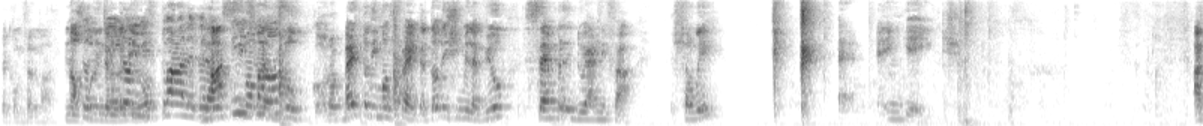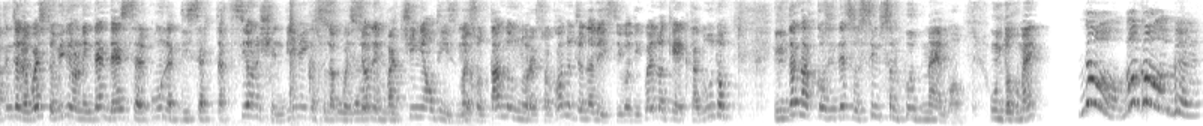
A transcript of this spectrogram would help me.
Per confermare. No, punto Sciottino interrogativo. virtuale per Massimo autismo. Mazzucco, Roberto Di Moffetta, 12.000 view, sempre di due anni fa. Shall we? Eh, Engage. Attenzione, questo video non intende essere una dissertazione scientifica sulla questione vaccini e autismo, è No. soltanto un resoconto giornalistico di quello che è accaduto in al cosiddetto Simpsonhood Memo, un documento No, ma come?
